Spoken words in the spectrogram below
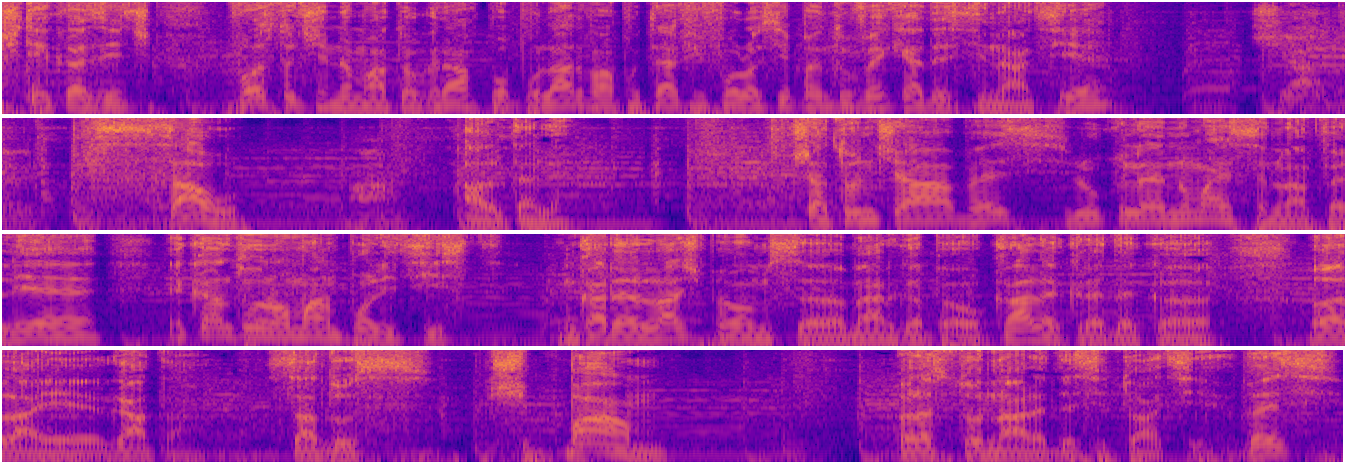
Știi că zici, fostul cinematograf popular va putea fi folosit pentru vechea destinație Și altele. sau altele. Și atunci, vezi, lucrurile nu mai sunt la fel. E, e ca într-un roman polițist, în care îl lași pe om să meargă pe o cale, crede că ăla e, gata, s-a dus. Și bam! Răsturnare de situație. Vezi?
